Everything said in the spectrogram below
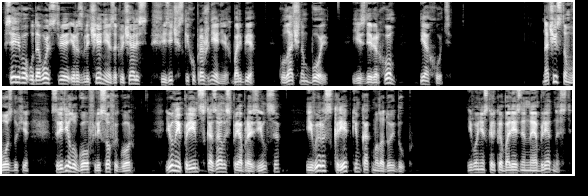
Все его удовольствия и развлечения заключались в физических упражнениях, борьбе, кулачном бое, езде верхом и охоте. На чистом воздухе, среди лугов, лесов и гор, юный принц, казалось, преобразился и вырос крепким, как молодой дуб. Его несколько болезненная бледность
